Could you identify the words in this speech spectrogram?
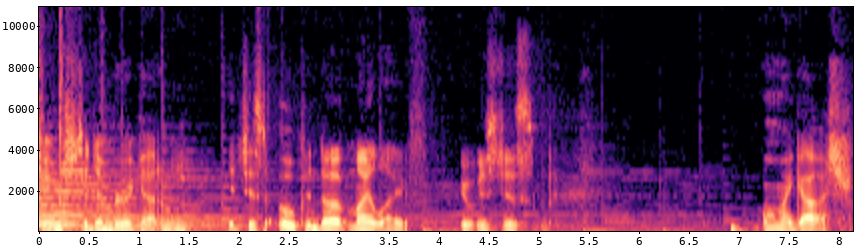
changed to Denver Academy. It just opened up my life. It was just oh my gosh.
